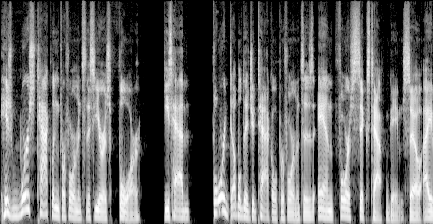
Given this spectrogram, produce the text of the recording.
His worst tackling performance this year is four. He's had four double digit tackle performances and four six tackle games. So I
